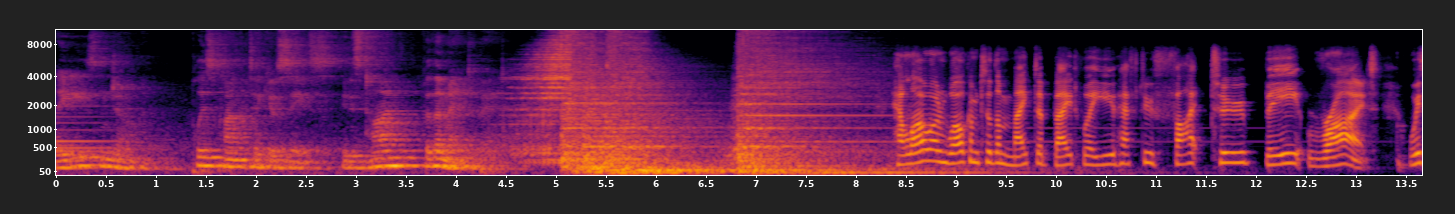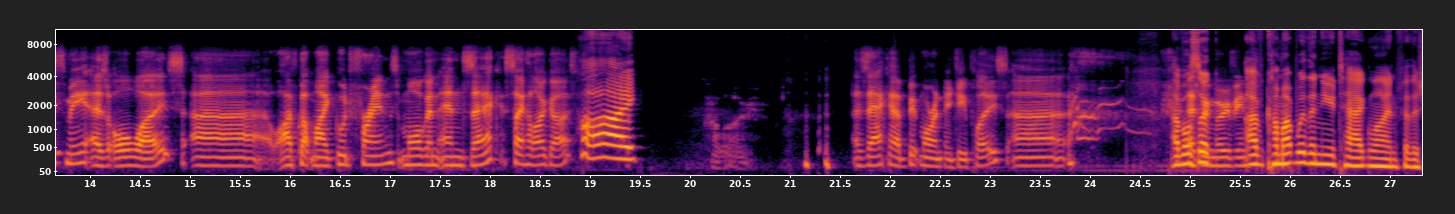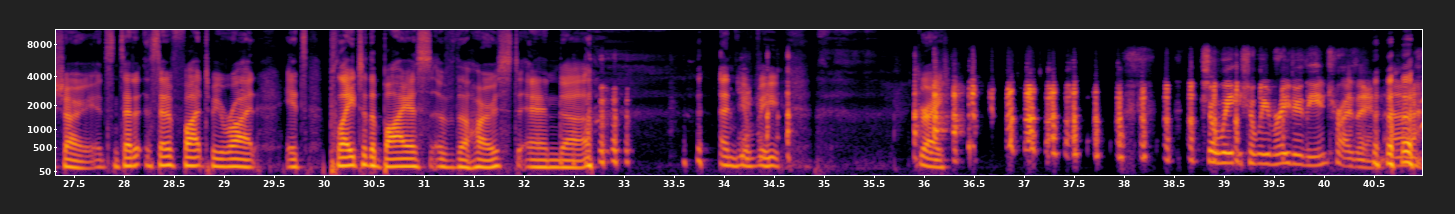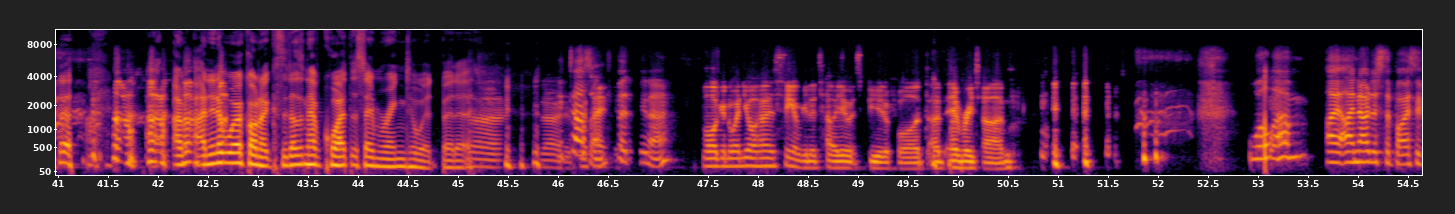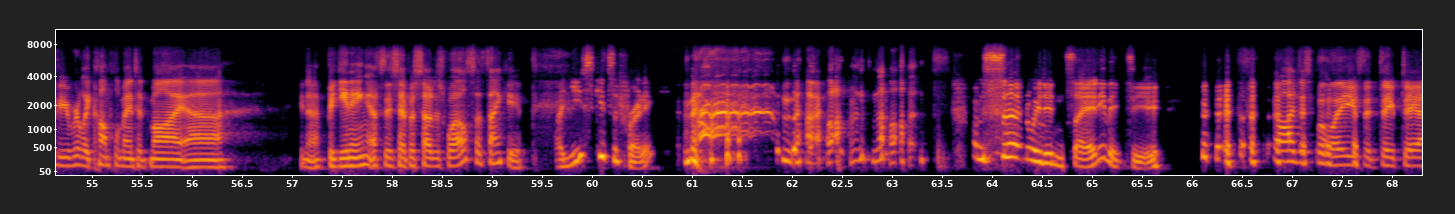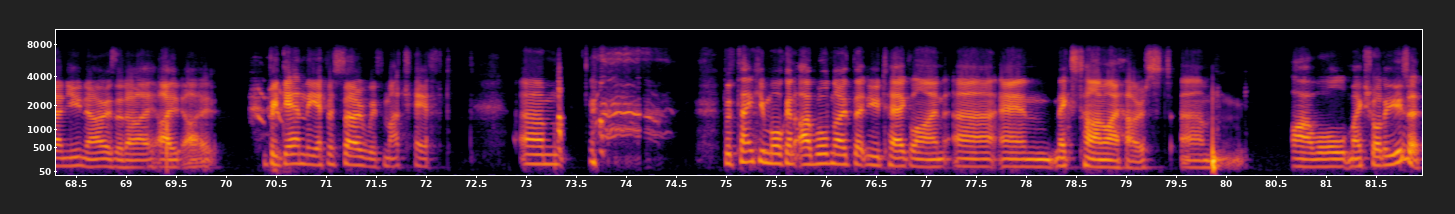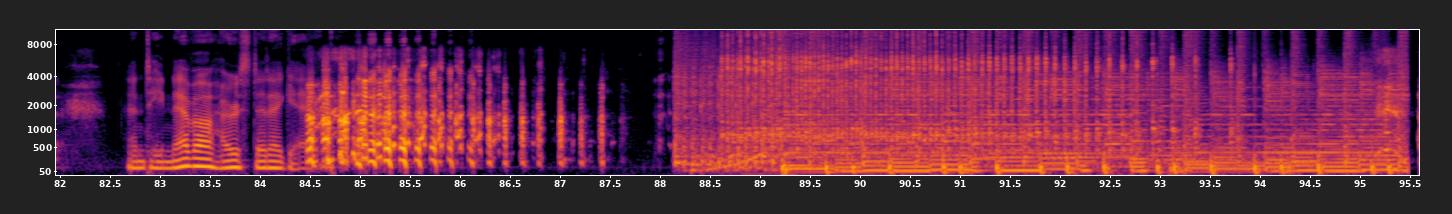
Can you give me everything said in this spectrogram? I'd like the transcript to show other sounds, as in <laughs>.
Ladies and gentlemen, please kindly take your seats. It is time for the main debate. Hello and welcome to the Mate Debate, where you have to fight to be right. With me, as always, uh, I've got my good friends Morgan and Zac. Say hello, guys. Hi. Hello. Uh, Zac, a bit more energy, please. Uh, <laughs> I've also we. I've come up with a new tagline for the show. It's instead of, instead of fight to be right, it's play to the bias of the host, and uh, <laughs> <laughs> and you'll be <laughs> great. shall we? Shall we redo the intro then? Uh, I, I need to work on it because it doesn't have quite the same ring to it. But uh, No, no. it doesn't, but you know. Morgan, when you're hosting, I'm going to tell you it's beautiful at- at every time. Well, um, I, I noticed that both of you really complimented my, uh, you know, beginning of this episode as well. So thank you. Are you schizophrenic? <laughs> no, I'm not. I'm certain we didn't say anything to you. No, <laughs> I just believe that deep down you know that I, I, I began the episode with much heft. Um, <laughs> but thank you, Morgan. I will note that new tagline, uh, and next time I host, um, I will make sure to use it. And he never hosted again. <laughs>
